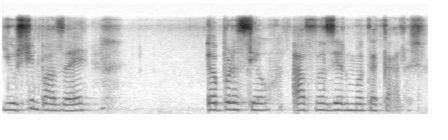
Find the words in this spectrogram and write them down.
e o chimpanzé apareceu a fazer macacadas.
